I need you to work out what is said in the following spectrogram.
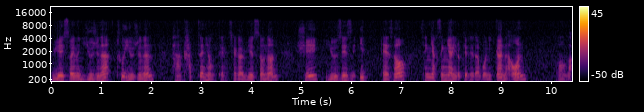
위에 써 있는 use나 to use는 다 같은 형태. 제가 위에 써놓은 she uses it에서 생략 생략 이렇게 되다 보니까 나온 어, 마,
